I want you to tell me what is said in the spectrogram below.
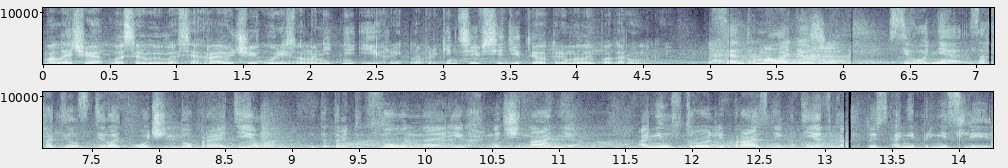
Малеча веселилася, граючи у різноманітні ігри. Наприкінці всі діти отримали подарунки. Центр молодежи сегодня захотел сделать очень доброе дело. Это традиционное их начинание. Они устроили праздник деткам. То есть они принесли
